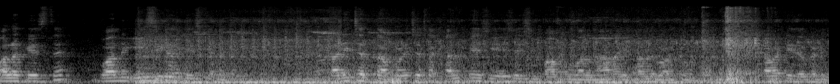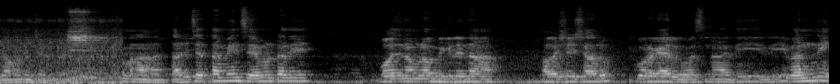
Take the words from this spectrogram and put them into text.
వాళ్ళకి వేస్తే వాళ్ళు ఈజీగా తీసుకెళ్ళగలరు తడి చెత్త పొడి చెత్త కలిపేసి వేసేసి పాపం వాళ్ళ నాన్న ఇబ్బంది పడుతూ ఉంటారు. కాబట్టి ఇది ఒకటి గమనించండి. మన తడి చెత్త మీన్స్ ఏముంటుంది? భోజనంలో మిగిలిన అవశేషాలు కూరగాయలు కోసినది ఇవి ఇవన్నీ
